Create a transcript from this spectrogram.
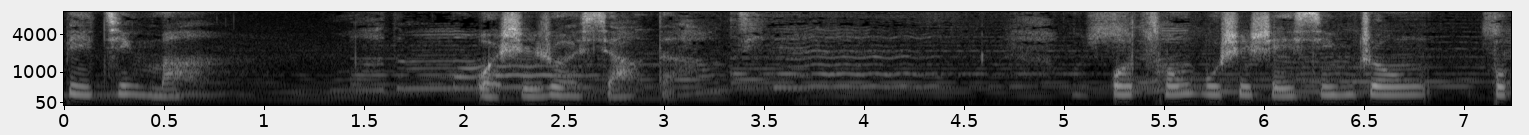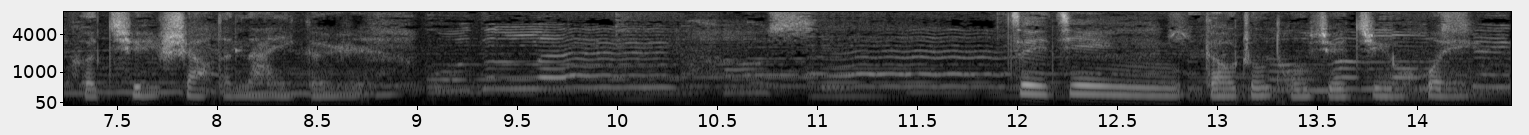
毕竟嘛，我是弱小的，我从不是谁心中不可缺少的那一个人。最近高中同学聚会。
